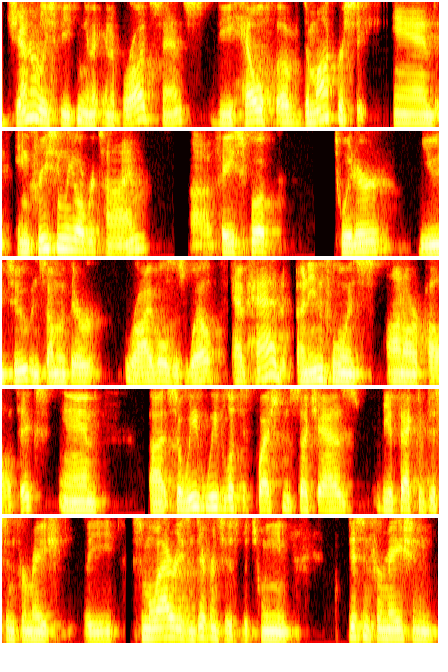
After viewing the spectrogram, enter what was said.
generally speaking, in a, in a broad sense, the health of democracy. And increasingly over time, uh, Facebook, Twitter, YouTube, and some of their rivals as well have had an influence on our politics. And uh, so we've, we've looked at questions such as the effect of disinformation, the similarities and differences between disinformation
